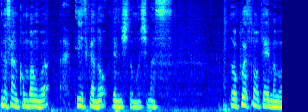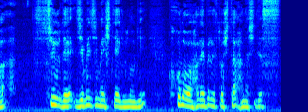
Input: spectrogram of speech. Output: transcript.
皆さんこんばんは。飯塚の出西と申します。6月のテーマは梅雨でジメジメしているのに心は晴れ晴れとした話です。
